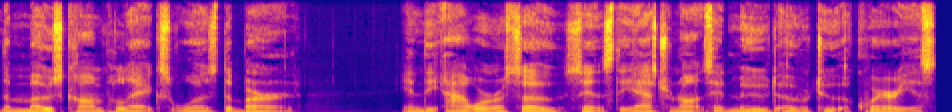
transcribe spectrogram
the most complex was the burn. In the hour or so since the astronauts had moved over to Aquarius,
